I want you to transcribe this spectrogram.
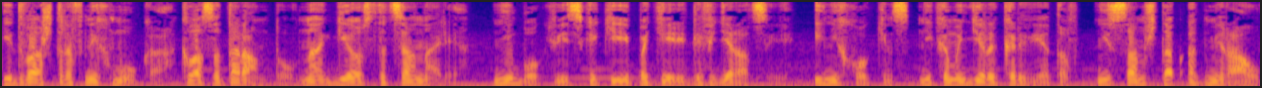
и два штрафных МУКа класса «Тарантул» на геостационаре. Не бог ведь какие потери для Федерации. И ни Хокинс, ни командиры корветов, ни сам штаб-адмирал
